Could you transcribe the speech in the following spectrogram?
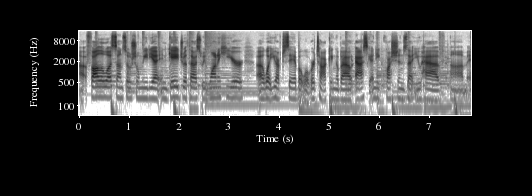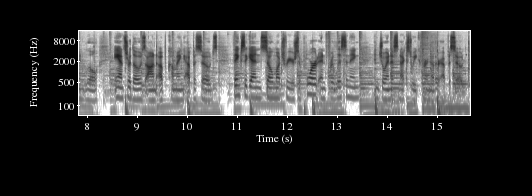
Uh, follow us on social media, engage with us. We want to hear uh, what you have to say about what we're talking about. Ask any questions that you have, um, and we'll answer those on upcoming episodes. Thanks again so much for your support and for listening, and join us next week for another episode.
